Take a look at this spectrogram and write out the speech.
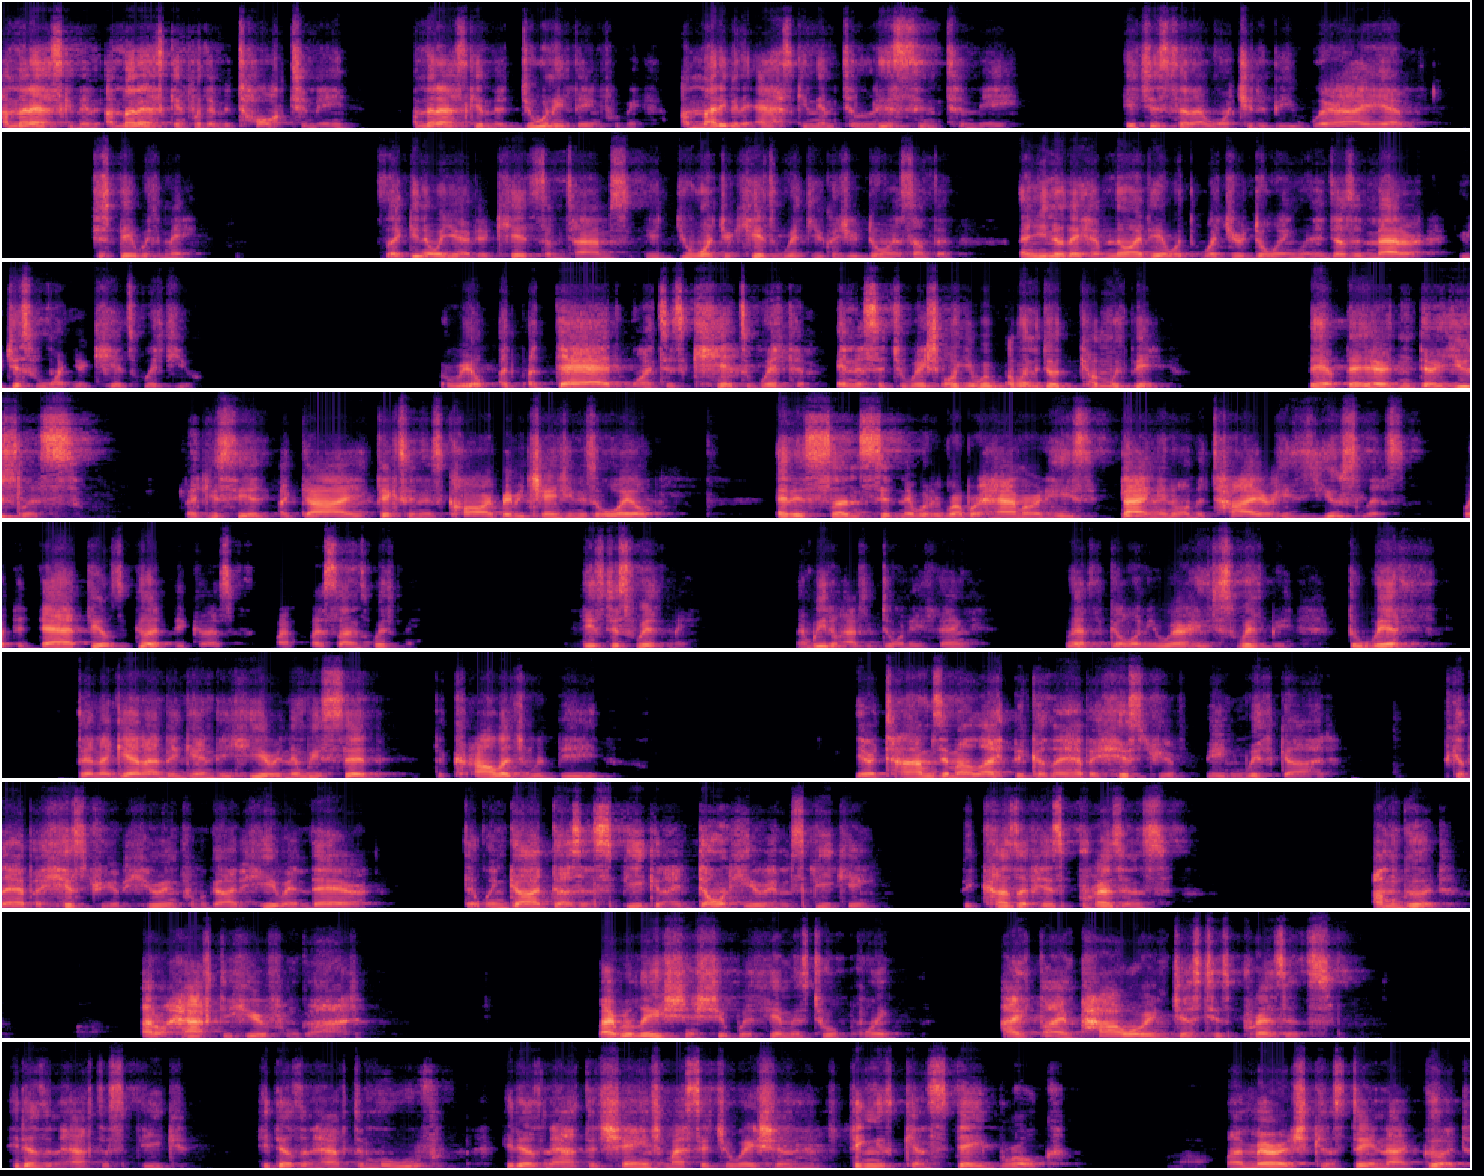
I'm not asking them, I'm not asking for them to talk to me. I'm not asking them to do anything for me. I'm not even asking them to listen to me. He just said, I want you to be where I am. Just be with me. It's like, you know, when you have your kids sometimes, you, you want your kids with you because you're doing something. And you know they have no idea what, what you're doing. And it doesn't matter. You just want your kids with you a real a, a, dad wants his kids with him in the situation. Okay, I'm going to do it. Come with me. They're they're they're useless. Like you see a, a guy fixing his car, maybe changing his oil, and his son's sitting there with a rubber hammer and he's banging on the tire. He's useless, but the dad feels good because my, my son's with me. He's just with me, and we don't have to do anything. We have to go anywhere. He's just with me. The with, then again, I begin to hear, and then we said the college would be there are times in my life because I have a history of being with God, because I have a history of hearing from God here and there, that when God doesn't speak and I don't hear him speaking, because of his presence, I'm good. I don't have to hear from God. My relationship with him is to a point I find power in just his presence. He doesn't have to speak, he doesn't have to move. He doesn't have to change my situation. Mm-hmm. Things can stay broke. My marriage can stay not good.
